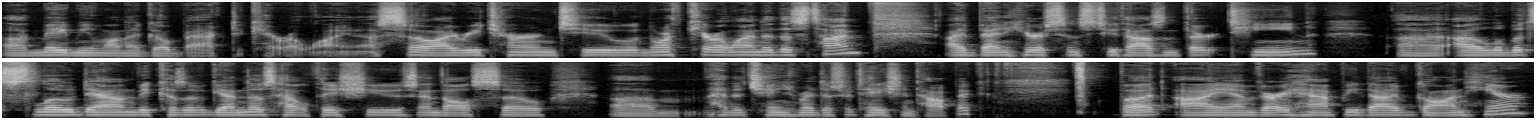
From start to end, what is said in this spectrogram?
uh, made me want to go back to Carolina. So I returned to North Carolina this time. I've been here since 2013 uh, a little bit slowed down because of again those health issues and also um, had to change my dissertation topic. But i am very happy that i've gone here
